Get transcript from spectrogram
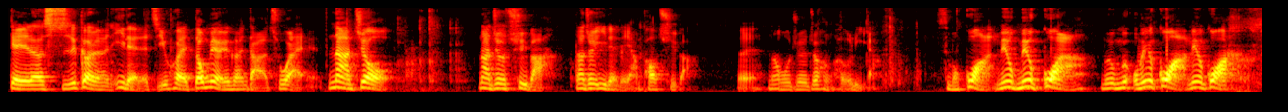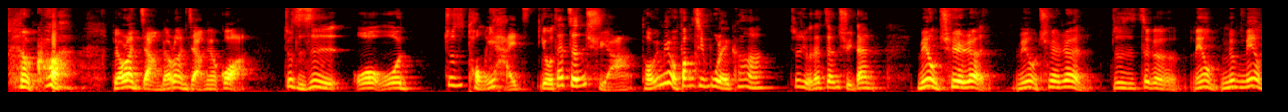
给了十个人一垒的机会，都没有一个人打得出来，那就那就去吧，那就一垒的洋炮去吧。对，那我觉得就很合理啊。什么挂？没有没有挂啊，没有没有我没有挂，没有挂，没有挂，不要乱讲，不要乱讲，没有挂，就只是我我就是统一还有在争取啊，统一没有放弃布雷克啊，就是有在争取，但没有确认，没有确认。就是这个没有没有没有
